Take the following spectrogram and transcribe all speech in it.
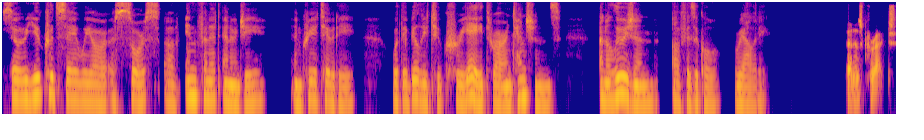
So you could say we are a source of infinite energy and creativity with the ability to create through our intentions an illusion of physical reality. That is correct.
